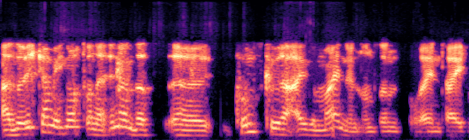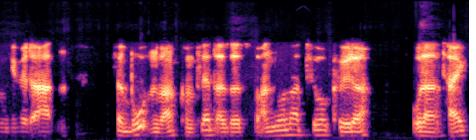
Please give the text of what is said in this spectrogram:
Also ich kann mich noch dran erinnern, dass äh, Kunstköder allgemein in unseren Forellenteichen, die wir da hatten, verboten war, komplett. Also es waren nur Naturköder oder Teig.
